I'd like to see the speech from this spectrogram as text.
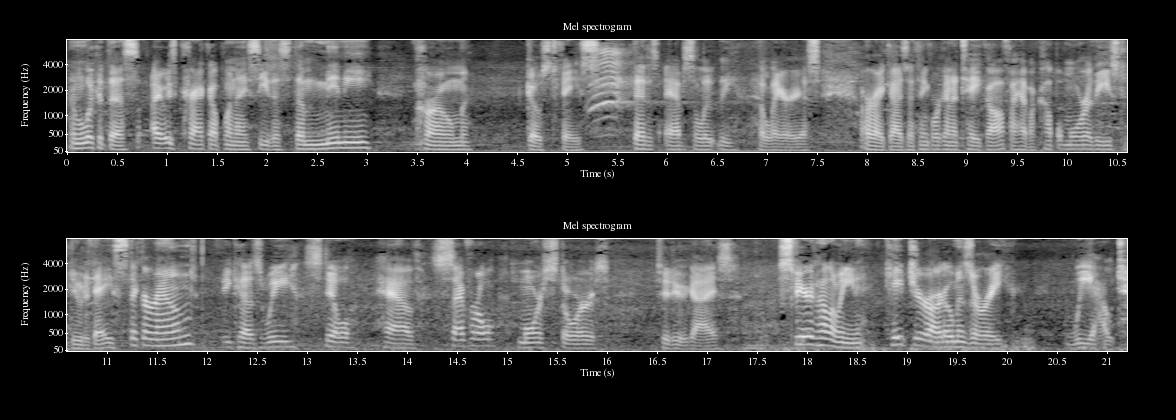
And look at this. I always crack up when I see this. The mini chrome Ghostface. That is absolutely hilarious. All right, guys, I think we're going to take off. I have a couple more of these to do today. Stick around because we still have several more stores to do, guys. Spirit Halloween, Cape Girardeau, Missouri. We out.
